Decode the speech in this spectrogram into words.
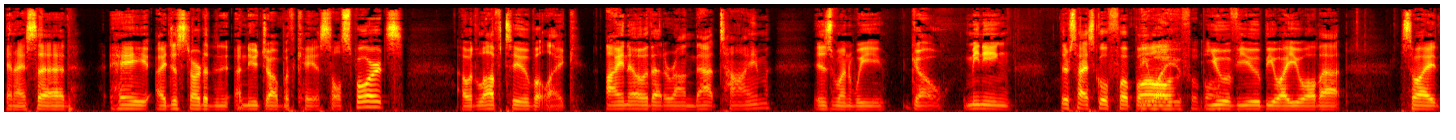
And I said, "Hey, I just started a- a new job with KSL Sports. I would love to, but like, I know that around that time is when we go. Meaning, there's high school football, BYU football. U of U, BYU, all that. So I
